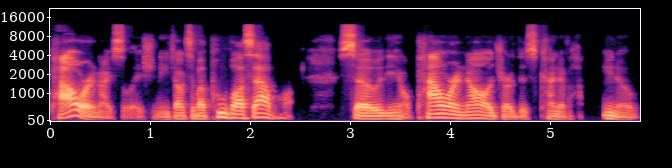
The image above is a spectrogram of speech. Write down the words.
power in isolation. He talks about pouvoir savoir. So you know, power and knowledge are this kind of you know,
